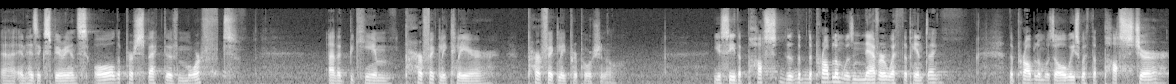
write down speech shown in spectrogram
uh, in his experience, all the perspective morphed and it became perfectly clear, perfectly proportional. You see, the, post- the, the, the problem was never with the painting, the problem was always with the posture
